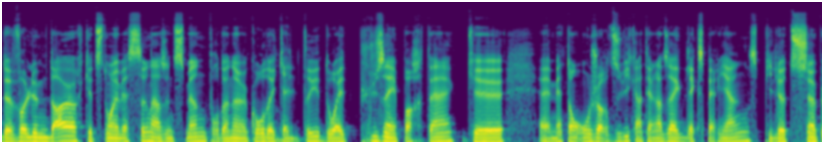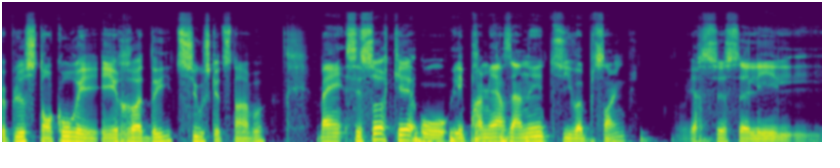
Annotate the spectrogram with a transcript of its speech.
volume d'heures que tu dois investir dans une semaine pour donner un cours de qualité, doit être plus important que, euh, mettons, aujourd'hui, quand tu es rendu avec de l'expérience. Puis là, tu sais un peu plus, ton cours est, rodé, tu sais où est-ce que tu t'en vas? Ben, c'est sûr que les premières années, tu y vas plus simple versus les,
